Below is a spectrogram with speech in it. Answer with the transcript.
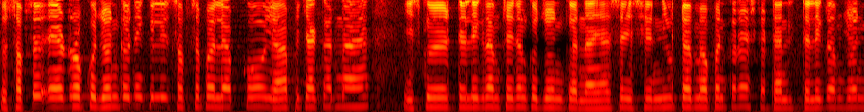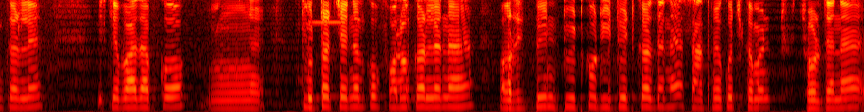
तो सबसे एयर ड्रॉप को ज्वाइन करने के लिए सबसे पहले आपको यहाँ पे क्या करना है? इसको टेलीग्राम चैनल को ज्वाइन करना है। यहाँ से इसे न्यू टैब में ओपन करें, इसका टेलीग्राम ज्वाइन कर ले। इसके बाद आपको ट्विटर चैनल को फॉलो कर लेना है और पिन ट्वीट को रीट्वीट कर देना है। साथ में कुछ कमेंट छोड़ देना है।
